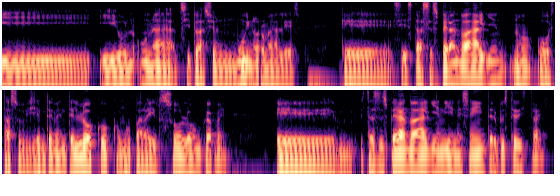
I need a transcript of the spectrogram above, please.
y, una situación muy normal es que si estás esperando a alguien, ¿no? O estás suficientemente loco como para ir solo a un café, eh, estás esperando a alguien y en ese inter pues te distraes.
